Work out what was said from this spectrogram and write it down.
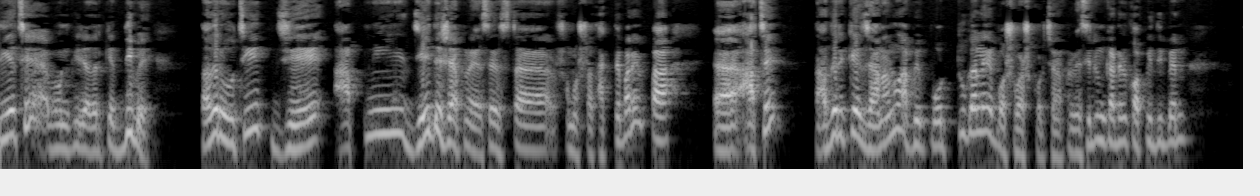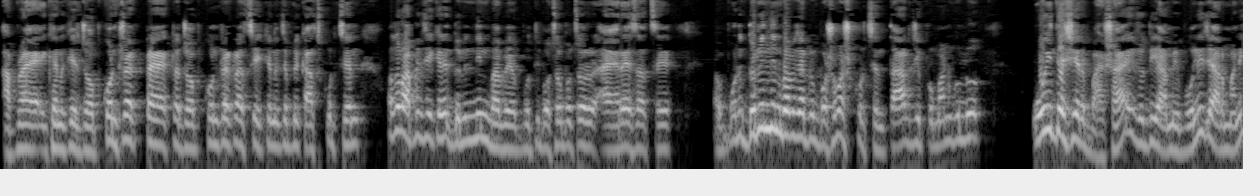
দিয়েছে এবং কি যাদেরকে দিবে, তাদের উচিত যে আপনি যেই দেশে আপনার এসএসটা সমস্যা থাকতে পারে বা আছে তাদেরকে জানানো, আপনি পর্তুগালে বসবাস করছেন, আপনার রেসিডেন্ট কার্ডের কপি দিবেন, আপনার এখানকে জব কন্ট্রাক্টটা একটা জব কন্ট্রাক্ট আছে, এখানে যে আপনি কাজ করছেন, অথবা আপনি যে এখানে দৈনন্দিন ভাবে প্রতি বছর বছর আইআরএস আছে দৈনন্দিন ভাবে যে আপনি বসবাস করছেন, তার যে প্রমাণগুলো ওই দেশের ভাষায়, যদি আমি বলি জার্মানি,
